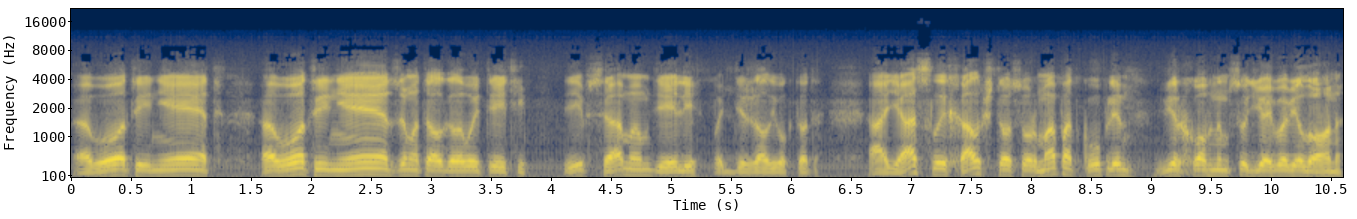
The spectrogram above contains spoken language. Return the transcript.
А вот и нет, а вот и нет!» — замотал головой третий. И в самом деле, поддержал его кто-то. А я слыхал, что Сурма подкуплен верховным судьей Вавилона.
